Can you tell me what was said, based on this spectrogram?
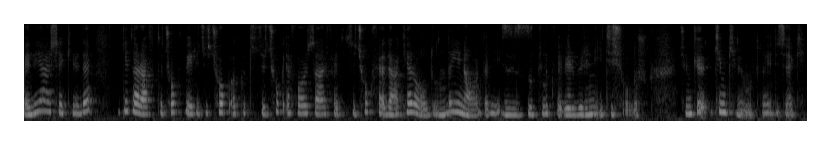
Ve diğer şekilde iki tarafta çok verici, çok akıtıcı, çok efor sarf edici, çok fedakar olduğunda yine orada bir zıtlık ve birbirini itiş olur. Çünkü kim kimi mutlu edecek?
